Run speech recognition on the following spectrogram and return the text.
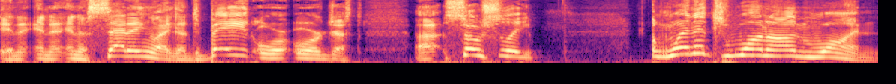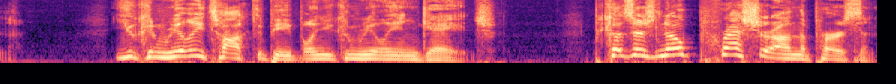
in a, in a, in a setting like a debate or or just uh, socially, when it's one on one, you can really talk to people and you can really engage because there's no pressure on the person.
